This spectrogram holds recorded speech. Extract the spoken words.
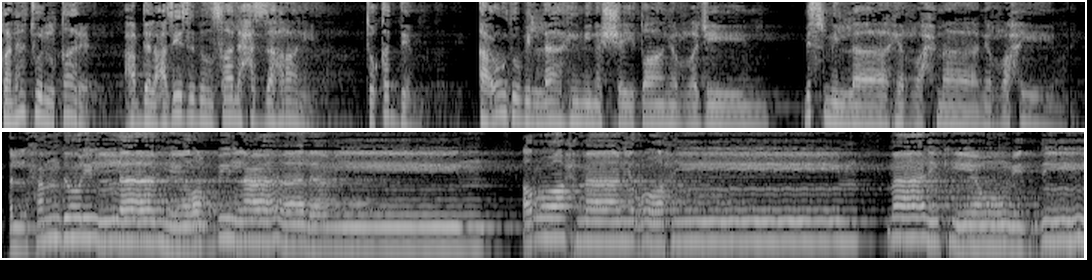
قناة القارئ عبد العزيز بن صالح الزهراني تقدم. أعوذ بالله من الشيطان الرجيم. بسم الله الرحمن الرحيم. الحمد لله رب العالمين. الرحمن الرحيم. مالك يوم الدين.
